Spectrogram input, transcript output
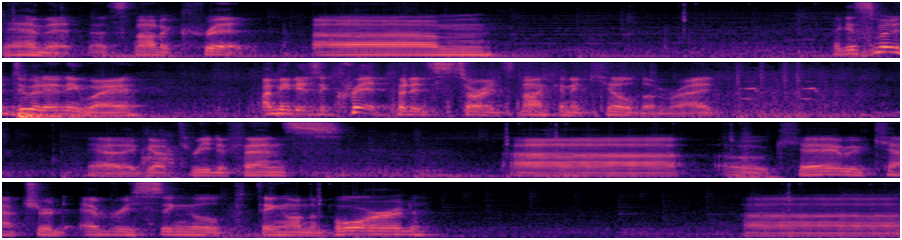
Damn it, that's not a crit. Um... I guess I'm gonna do it anyway. I mean, it's a crit, but it's, sorry, it's not gonna kill them, right? Yeah, they've got three defense. Uh, okay, we've captured every single thing on the board. Uh,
